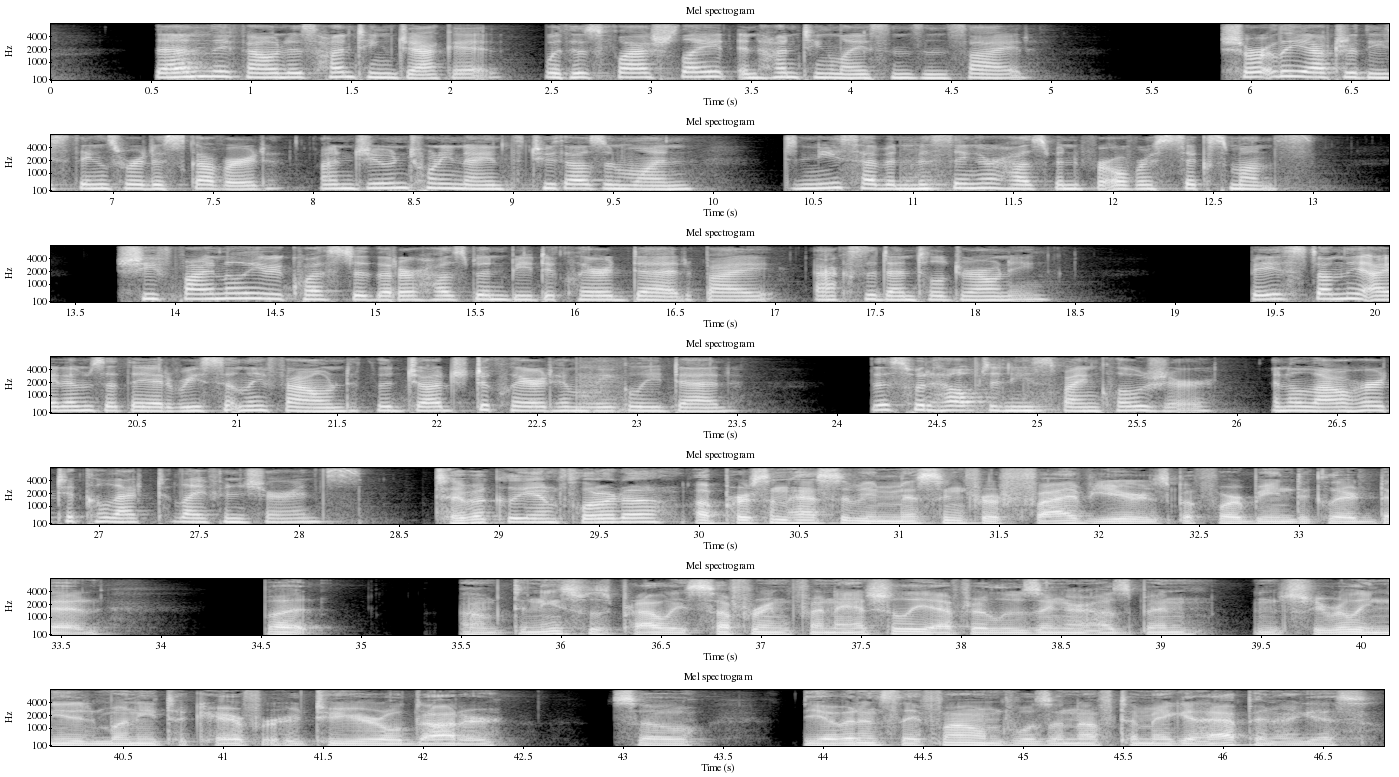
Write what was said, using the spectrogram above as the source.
Then they found his hunting jacket with his flashlight and hunting license inside. Shortly after these things were discovered, on June 29, 2001, Denise had been missing her husband for over six months. She finally requested that her husband be declared dead by accidental drowning. Based on the items that they had recently found, the judge declared him legally dead. This would help Denise find closure and allow her to collect life insurance. Typically in Florida, a person has to be missing for five years before being declared dead. But Um, Denise was probably suffering financially after losing her husband, and she really needed money to care for her two year old daughter. So the evidence they found was enough to make it happen, I guess.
